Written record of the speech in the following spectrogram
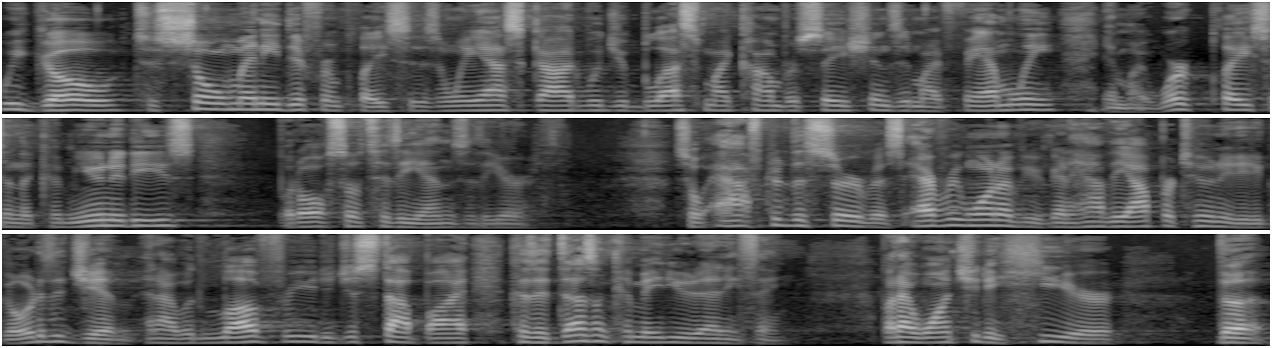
We go to so many different places and we ask God, would you bless my conversations in my family, in my workplace, in the communities, but also to the ends of the earth. So after the service, every one of you are going to have the opportunity to go to the gym, and I would love for you to just stop by because it doesn't commit you to anything. But I want you to hear the,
